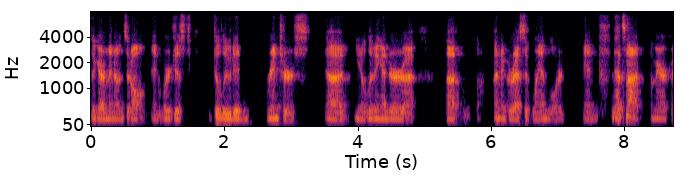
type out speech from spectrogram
The government owns it all, and we're just deluded renters, uh, you know, living under uh, uh, an aggressive landlord, and that's not America,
